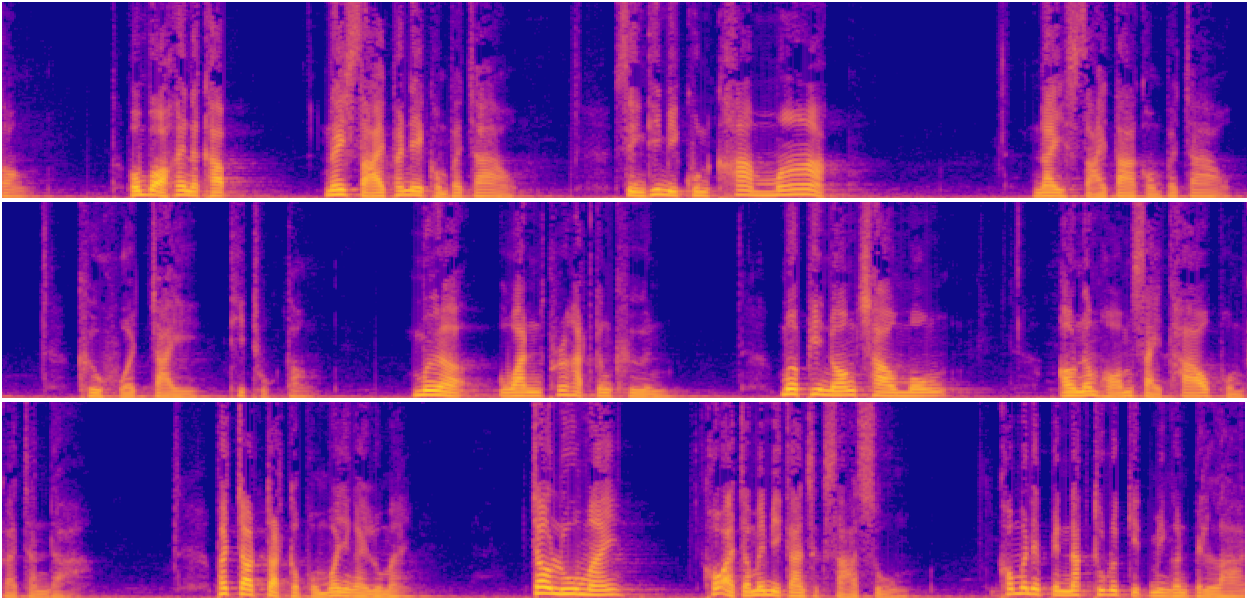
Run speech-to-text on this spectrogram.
ต้อง ผมบอกให้นะครับ ในสายพระเนตรของพระเจ้า สิ่งที่มีคุณค่ามาก ในสายตาของพระเจ้า คือหัวใจที่ถูกต้อง เมื่อวันพฤหัสกลางคืน เมื่อพี่น้องชาวมง เอาน้ำหอมใส่เท้าผมกาจันดา พระเจ้าตรัสกับผมว่ายังไงรู้ไหม เจ้ารู้ไหม เขาอาจจะไม่มีการศึกษาสูง เขาไม่ได้เป็นนักธุรกิจมีเงินเป็นล้าน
